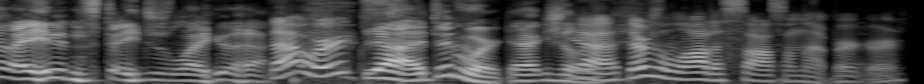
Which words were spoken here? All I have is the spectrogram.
I ate it in stages like that. That works. yeah, it did work actually. Yeah, there was a lot of sauce on that burger.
